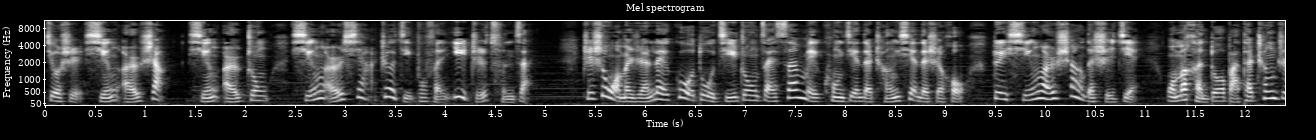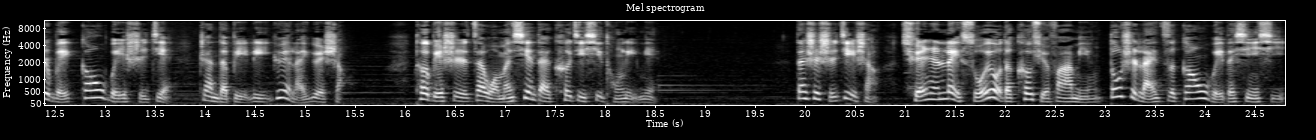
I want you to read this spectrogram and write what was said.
就是形而上、形而中、形而下这几部分一直存在。只是我们人类过度集中在三维空间的呈现的时候，对形而上的实践，我们很多把它称之为高维实践，占的比例越来越少，特别是在我们现代科技系统里面。但是实际上，全人类所有的科学发明都是来自高维的信息，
